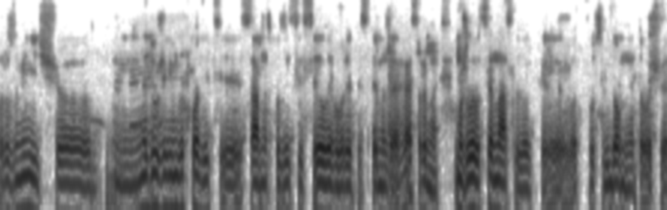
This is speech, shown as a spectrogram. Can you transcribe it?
розуміють, що не дуже їм виходить е, саме з позиції сили говорити з тими ж агресорами. Можливо, це наслідок е, от, усвідомлення того, що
